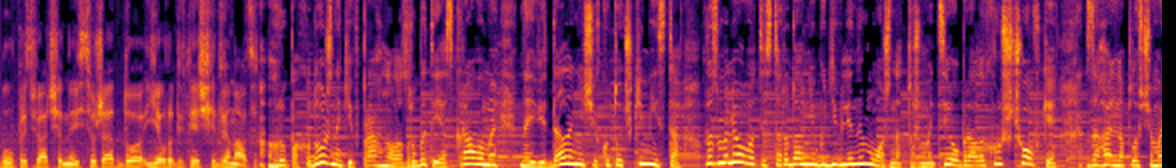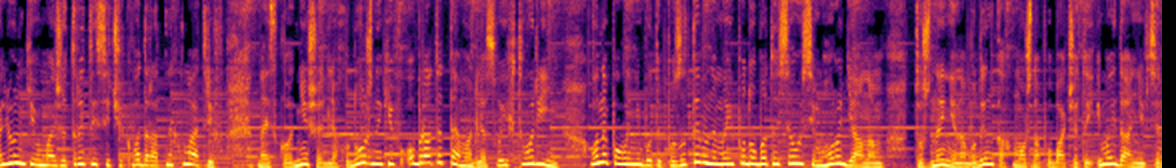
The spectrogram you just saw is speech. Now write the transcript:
Був присвячений сюжет до Євро 2012 Група художників прагнула зробити яскравими найвіддаленіші куточки міста. Розмальовувати стародавні будівлі не можна, тож митці обрали хрущовки. Загальна площа малюнків майже три тисячі квадратних метрів. Найскладніше для художників обрати тему для своїх творінь. Вони повинні бути позитивними і подобатися усім городянам. Тож нині на будинках можна побачити і майданівців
